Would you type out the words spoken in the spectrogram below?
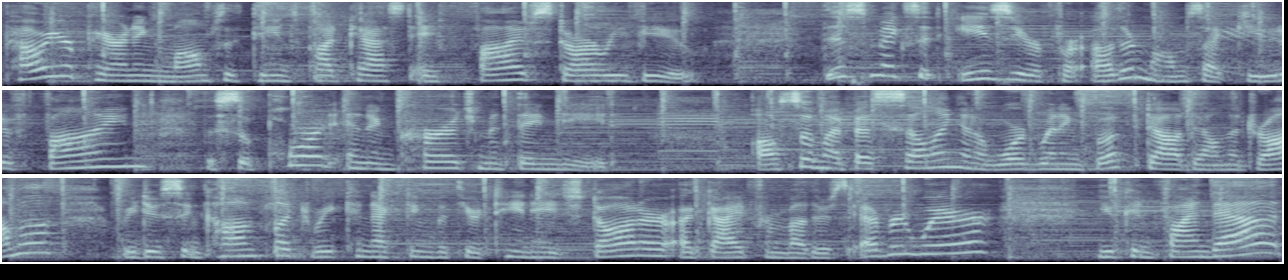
Power Your Parenting Moms with Teens podcast a five star review. This makes it easier for other moms like you to find the support and encouragement they need. Also, my best selling and award winning book, Dial Down the Drama Reducing Conflict, Reconnecting with Your Teenage Daughter, a guide for mothers everywhere. You can find that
